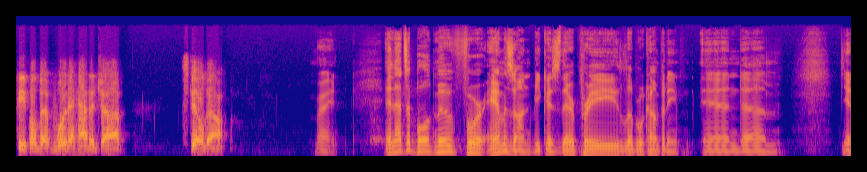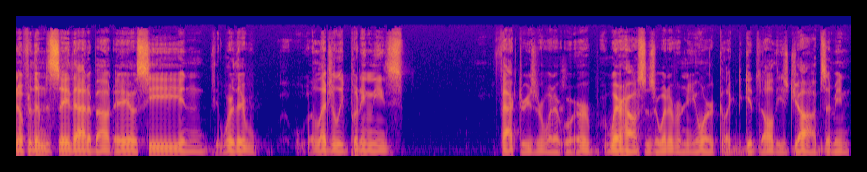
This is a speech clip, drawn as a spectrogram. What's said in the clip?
people that would have had a job still don't. Right. And that's a bold move for Amazon because they're a pretty liberal company. And, um, you know, for them to say that about AOC and where they're allegedly putting these factories or whatever, or warehouses or whatever in New York, like to get all these jobs. I mean,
